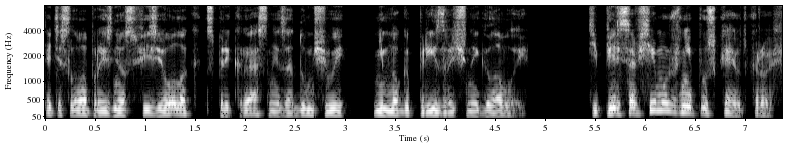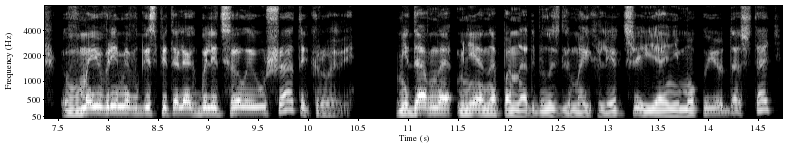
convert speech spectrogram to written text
Эти слова произнес физиолог с прекрасной, задумчивой, немного призрачной головой. Теперь совсем уже не пускают кровь. В мое время в госпиталях были целые ушаты крови. Недавно мне она понадобилась для моих лекций, я не мог ее достать.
